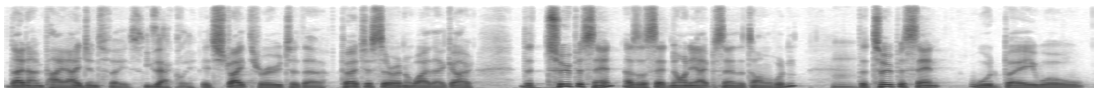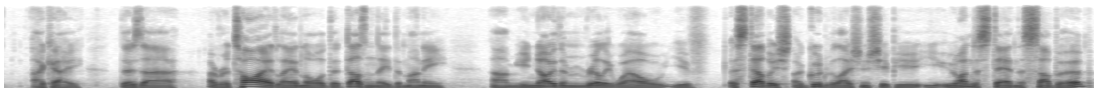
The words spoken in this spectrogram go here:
they don't pay agents' fees. Exactly. It's straight through to the purchaser and away they go. The 2%, as I said, 98% of the time I wouldn't. The 2% would be, well, okay, there's a, a retired landlord that doesn't need the money. Um, you know them really well. You've established a good relationship. You, you understand the suburb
